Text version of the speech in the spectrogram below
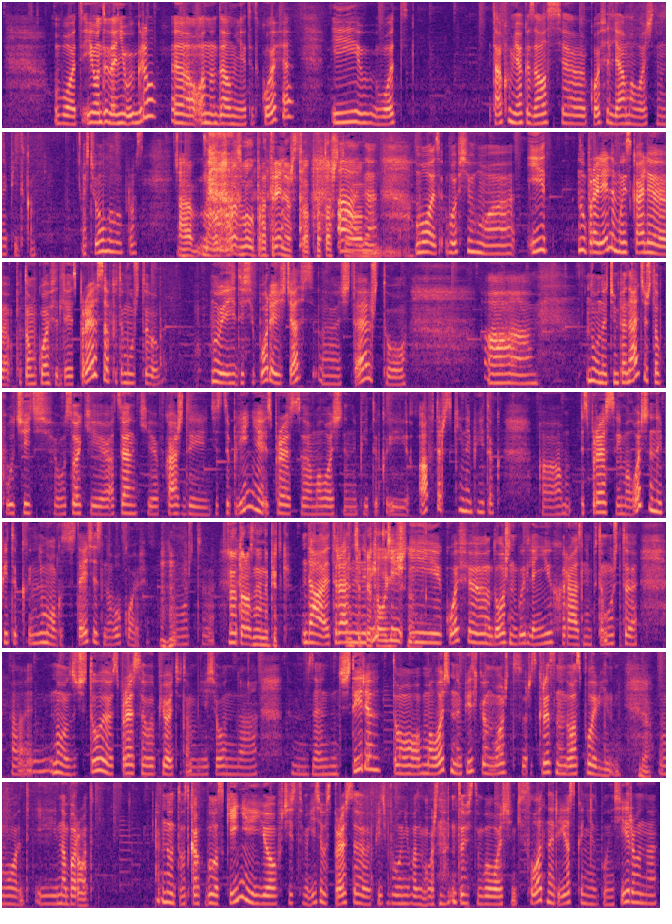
Вот, и он тогда не выиграл, э, он отдал мне этот кофе, и вот так у меня оказался кофе для молочного напитка. А с чего был вопрос? А, ну, вопрос был про тренерство, про то, что... А, да. Вот, в общем, э, и, ну, параллельно мы искали потом кофе для эспрессо, потому что, ну, и до сих пор я сейчас э, считаю, что, а, ну, на чемпионате, чтобы получить высокие оценки в каждой дисциплине, эспрессо, молочный напиток и авторский напиток, а, эспрессо и молочный напиток не могут состоять из одного кофе, Мгм. потому что Ну, это разные напитки. да, это разные принципе, это напитки, логично. и кофе должен быть для них разным, потому что, а, ну, зачастую эспрессо вы пьете, там, если он на, там, не знаю, на 4, то в молочном напитке он может раскрыться на 2,5. Да. Вот, и наоборот. Ну, это вот как было с Кенией, ее в чистом виде в эспрессо пить было невозможно. То есть это было очень кислотно, резко, не сбалансировано.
